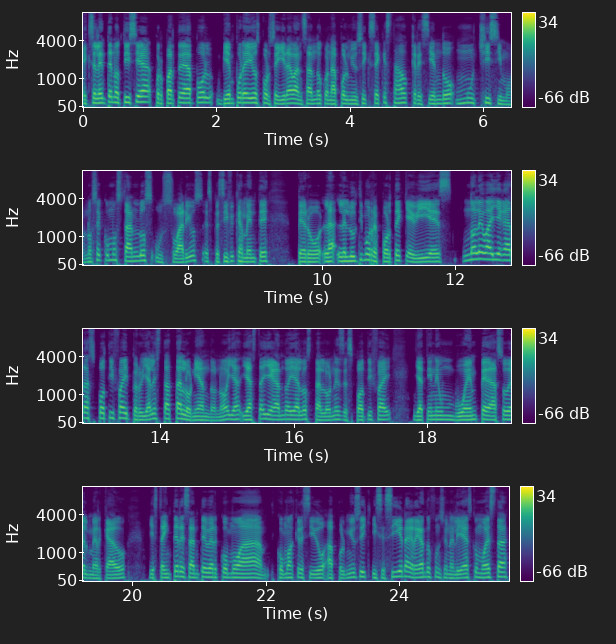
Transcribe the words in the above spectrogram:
Excelente noticia por parte de Apple. Bien por ellos por seguir avanzando con Apple Music. Sé que ha estado creciendo muchísimo. No sé cómo están los usuarios específicamente, pero el último reporte que vi es, no le va a llegar a Spotify, pero ya le está taloneando, ¿no? Ya, ya está llegando allá a los talones de Spotify, ya tiene un buen pedazo del mercado y está interesante ver cómo ha, cómo ha crecido Apple Music y se siguen agregando funcionalidades como esta,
